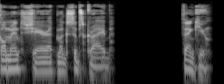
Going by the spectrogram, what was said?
comment, share at mag-subscribe. Thank you.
